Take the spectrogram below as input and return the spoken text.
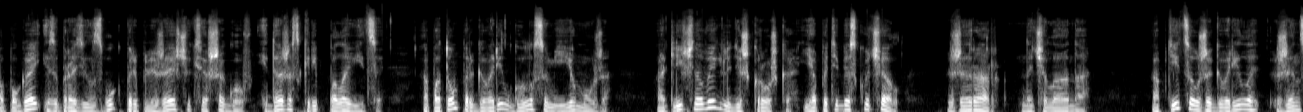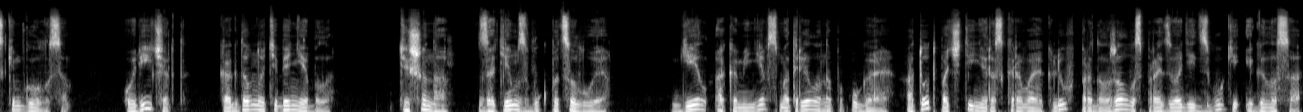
Попугай изобразил звук приближающихся шагов и даже скрип половицы, а потом проговорил голосом ее мужа. «Отлично выглядишь, крошка, я по тебе скучал». «Жерар», — начала она. А птица уже говорила женским голосом. «О, Ричард, как давно тебя не было?» Тишина, затем звук поцелуя. Гейл, окаменев, смотрела на попугая, а тот, почти не раскрывая клюв, продолжал воспроизводить звуки и голоса.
